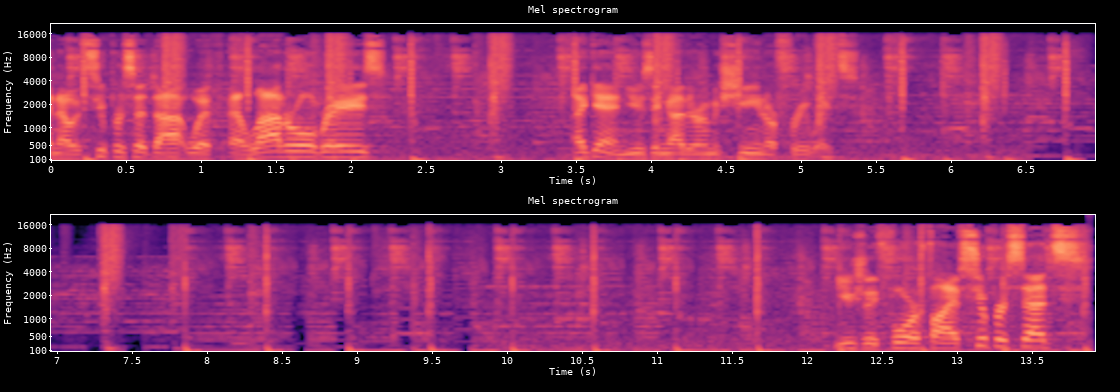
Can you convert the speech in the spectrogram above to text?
And I would superset that with a lateral raise, again, using either a machine or free weights. usually four or five supersets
